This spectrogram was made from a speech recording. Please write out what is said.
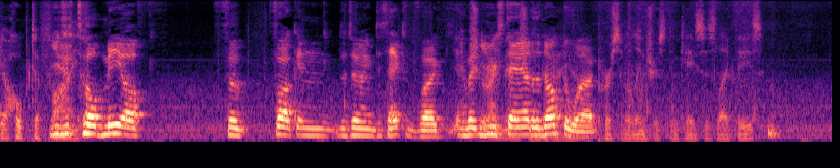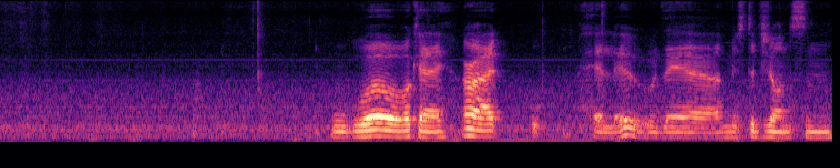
you hope to find? You just told me off for fucking doing detective work, I'm but sure you I stay out of the mentioned that I doctor work. Personal interest in cases like these. Whoa, okay. Alright. Hello there, Mr. Johnson.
